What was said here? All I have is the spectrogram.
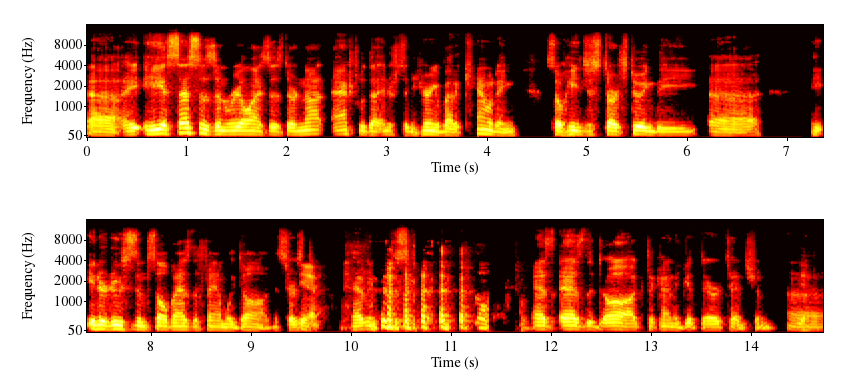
uh, he, assesses and realizes they're not actually that interested in hearing about accounting. So he just starts doing the uh, he introduces himself as the family dog and starts Yeah. having as as the dog to kind of get their attention. Uh, Yeah.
